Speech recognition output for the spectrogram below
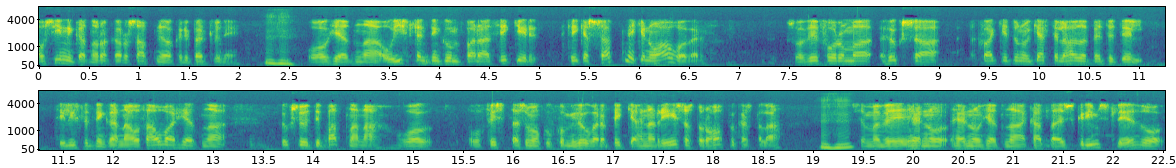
á síningarnar okkar og sapnið okkar í Berglunni. Mhm. Og hérna, og Íslendingum bara þykir, þykja ekki nú áhugaverð. Svo við fórum að hugsa hvað getur nú gert til að hafa betur til, til Íslendingana og þá var hérna, hugsaðu til barnana og, og fyrsta sem okkur kom í hug var að byggja hennar risastóra hoppukastala Mhm. sem að við her nú, her nú hérna kallaði skrýmslið og,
